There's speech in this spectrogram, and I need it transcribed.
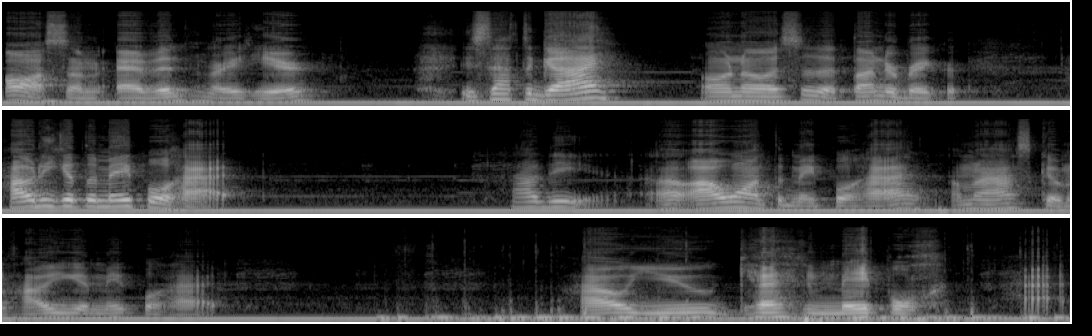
awesome Evan right here. Is that the guy? Oh no, this is a Thunderbreaker. How do you get the maple hat? How do you... I, I want the maple hat. I'm gonna ask him, how you get maple hat? How you get maple hat?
